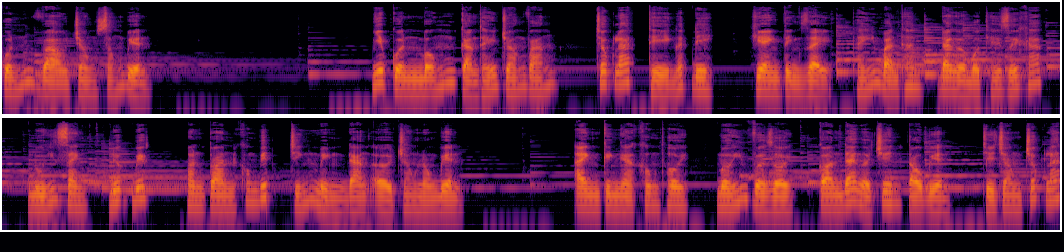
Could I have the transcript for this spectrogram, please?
cuốn vào trong sóng biển. Nhiếp Quần bỗng cảm thấy choáng váng, chốc lát thì ngất đi. Khi anh tỉnh dậy, thấy bản thân đang ở một thế giới khác. núi xanh, nước biếc, hoàn toàn không biết chính mình đang ở trong lòng biển. Anh kinh ngạc không thôi, mới vừa rồi còn đang ở trên tàu biển, chỉ trong chốc lát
